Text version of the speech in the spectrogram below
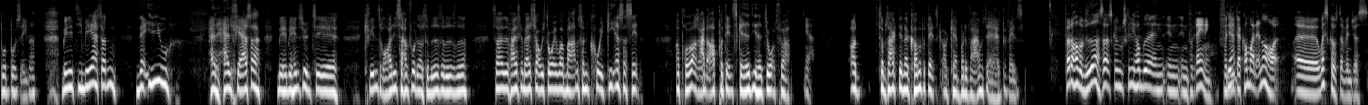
på, på senere. Men de mere sådan naive 70'er med, med hensyn til øh, kvindens rolle i samfundet osv., så, videre, så, videre, så er det faktisk en meget sjov historie, hvor Marvel sådan korrigerer sig selv og prøver at rette op på den skade, de havde gjort før. ja. Og som sagt, den er kommet på dansk og kan på det varmeste af anbefales. Før du hopper videre, så skal vi måske lige hoppe ud af en, en, en forgrening. Fordi Ja. der kommer et andet hold. Øh, West Coast Avengers.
